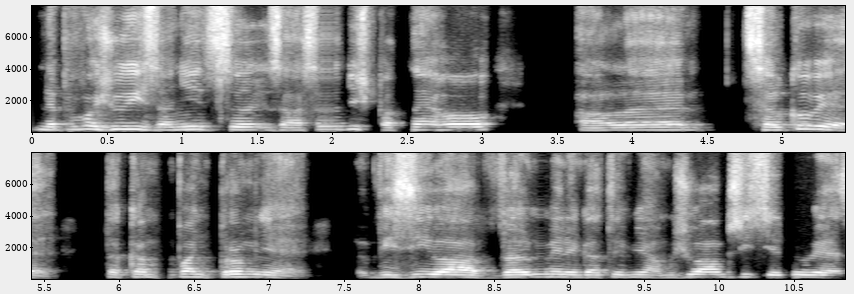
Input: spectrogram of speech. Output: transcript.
nepovažuji za nic zásadně špatného, ale celkově ta kampaň pro mě vyzývá velmi negativně a můžu vám říct jednu věc.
